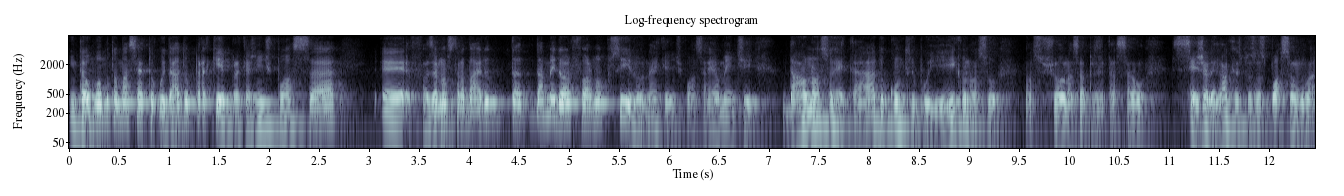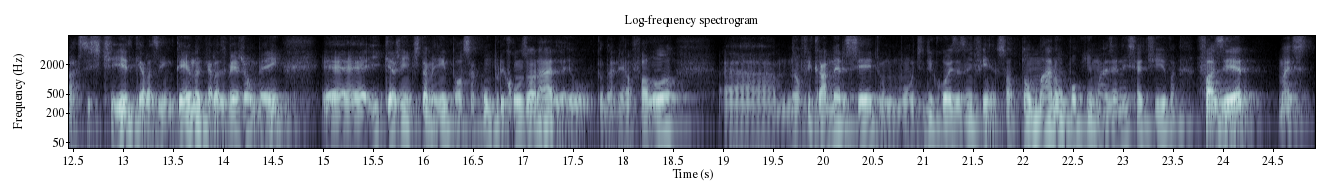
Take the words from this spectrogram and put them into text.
Então, vamos tomar certo cuidado para quê? Para que a gente possa é, fazer nosso trabalho da, da, melhor forma possível, né? Que a gente possa realmente dar o nosso recado, contribuir com o nosso, nosso show, nossa apresentação seja legal, que as pessoas possam assistir, que elas entendam, que elas vejam bem é, e que a gente também possa cumprir com os horários. Aí, o que o Daniel falou, uh, não ficar à mercê de um monte de coisas, enfim, é só tomar um pouquinho mais a iniciativa, fazer, mas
